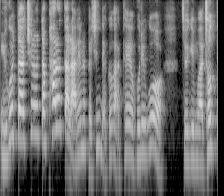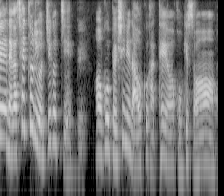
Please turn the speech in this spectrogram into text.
6월달 7월달 8월달 안에는 백신 될 것 같아요 그리고 저기 뭐야 저 때 내가 세트리온 찍었지 네. 어 그 백신이 나올 것 같아요 거기서 어.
